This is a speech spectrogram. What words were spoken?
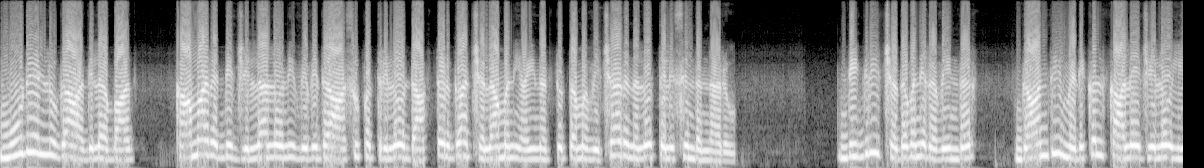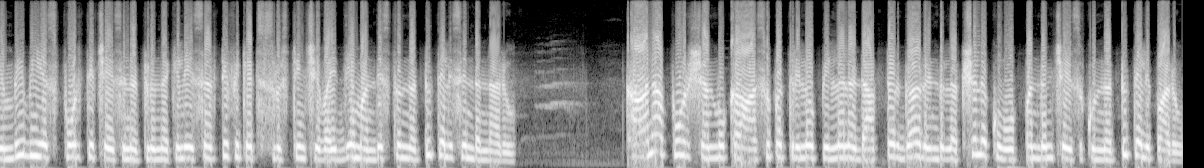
మూడేళ్ళుగా ఆదిలాబాద్ కామారెడ్డి జిల్లాలోని వివిధ ఆసుపత్రిలో డాక్టర్గా చలామణి అయినట్టు తమ విచారణలో తెలిసిందన్నారు. డిగ్రీ చదవని రవీందర్ గాంధీ మెడికల్ కాలేజీలో ఎంబీబీఎస్ పూర్తి చేసినట్లు నకిలీ సర్టిఫికెట్స్ సృష్టించి వైద్యం అందిస్తున్నట్టు తెలిసిందన్నారు. ఖానాపూర్ షణ్ముఖ ఆసుపత్రిలో పిల్లల డాక్టర్గా రెండు లక్షలకు ఒప్పందం చేసుకున్నట్టు తెలిపారు.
